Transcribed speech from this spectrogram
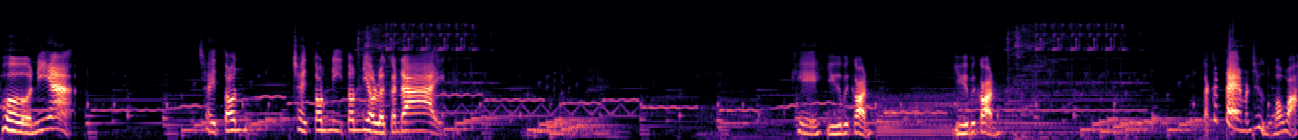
เพอๆเนี่ย ใช้ต้นใช้ต้นนี้ต้นเดียวเลยก็ได้ โอเค ยื้อไปก่อน ยื้อไปก่อนตะกะแตนมันถึงปะวะ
